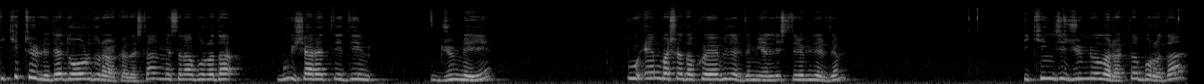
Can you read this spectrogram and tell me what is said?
İki türlü de doğrudur arkadaşlar. Mesela burada bu işaretlediğim cümleyi bu en başa da koyabilirdim, yerleştirebilirdim. İkinci cümle olarak da burada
